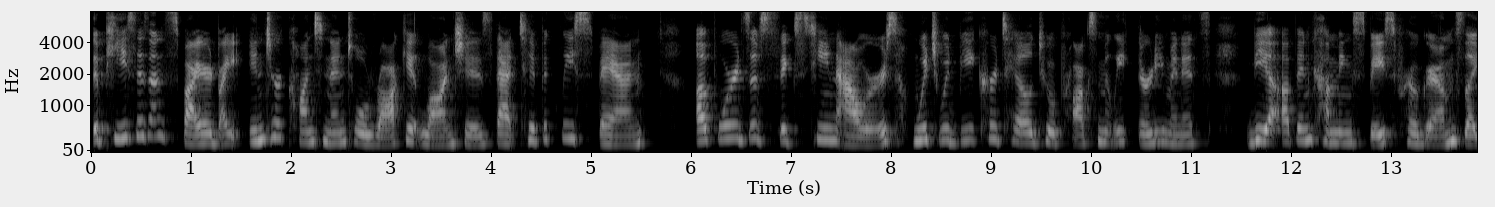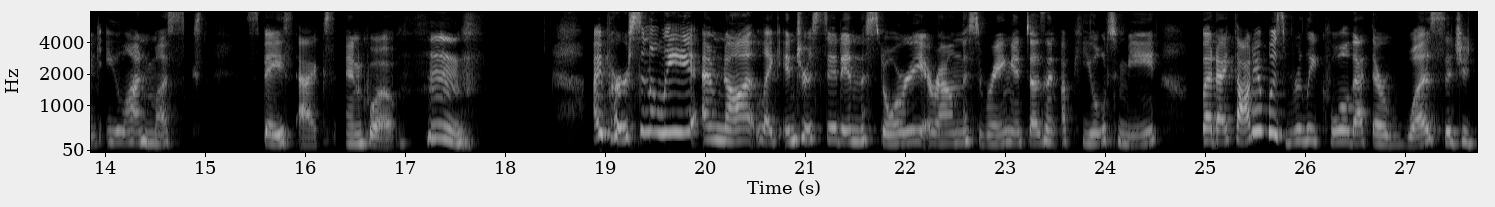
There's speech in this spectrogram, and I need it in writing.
the piece is inspired by intercontinental rocket launches that typically span upwards of 16 hours, which would be curtailed to approximately 30 minutes via up and coming space programs like Elon Musk's SpaceX, end quote. Hmm. I personally am not like interested in the story around this ring. It doesn't appeal to me. But I thought it was really cool that there was such a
